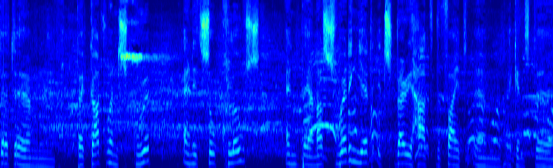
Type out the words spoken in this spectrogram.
that um, that Godwin's grip and it's so close and they're not sweating yet, it's very hard to fight um, against uh,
